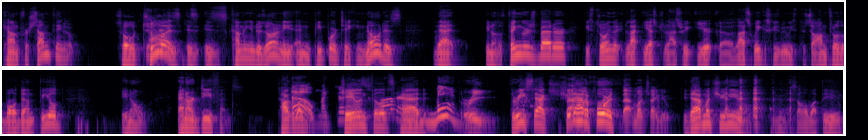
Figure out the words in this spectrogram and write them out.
count for something. Yep. So Tua Yeah. is, is, is coming into his own, and, he, and people are taking notice that, you know, the finger's better. He's throwing the, la- last week, year, uh, last week, excuse me, we saw him throw the ball downfield, you know, and our defense. Talk Oh about my goodness. Jaelan Phillips Father, had man. Three. Three sacks. Should That have had a fourth. That much I knew. That much you knew. it's all about the you.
